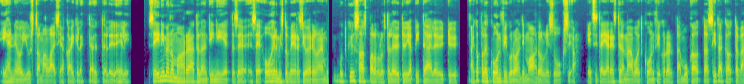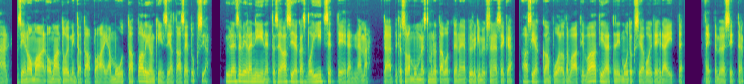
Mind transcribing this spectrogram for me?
eihän ne ole just samanlaisia kaikille käyttäjille. Eli se ei nimenomaan räätälöinti niin, että se, se ohjelmistoversio on erilainen, mutta, mutta kyllä SaaS-palveluista löytyy ja pitää löytyä aika paljon konfigurointimahdollisuuksia. Että sitä järjestelmää voit konfiguroida tai mukauttaa sitä kautta vähän siihen omaan, omaan toimintatapaan ja muuttaa paljonkin sieltä asetuksia. Yleensä vielä niin, että se asiakas voi itse tehdä nämä. Tämä pitäisi olla mun mielestä tavoitteena ja pyrkimyksenä sekä asiakkaan puolelta vaati vaatia, että niitä muutoksia voi tehdä itse että myös sitten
